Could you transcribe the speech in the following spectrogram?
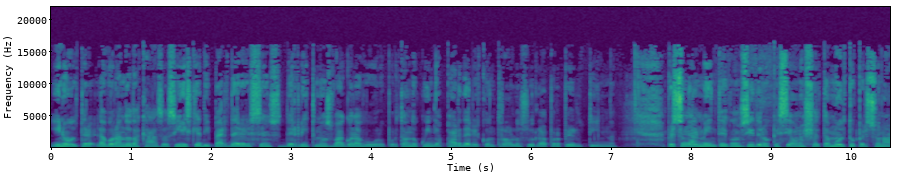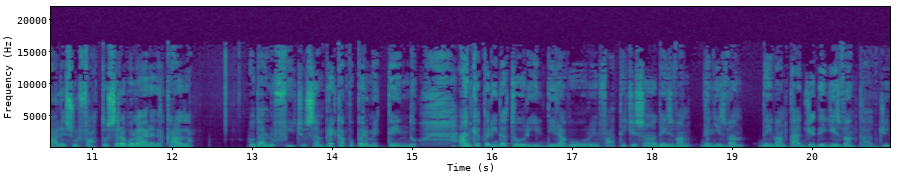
Inoltre, lavorando da casa si rischia di perdere il senso del ritmo svago lavoro, portando quindi a perdere il controllo sulla propria routine. Personalmente considero che sia una scelta molto personale sul fatto se lavorare da casa o dall'ufficio, sempre capo permettendo. Anche per i datori di lavoro, infatti, ci sono dei, svan- svan- dei, vantaggi e degli svantaggi.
